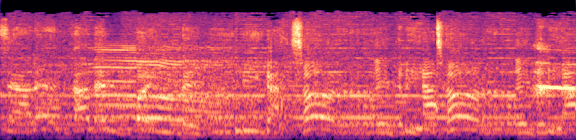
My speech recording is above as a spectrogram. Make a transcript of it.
se aleja del puente. Rigachorre, rigachorre, rigachorre.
